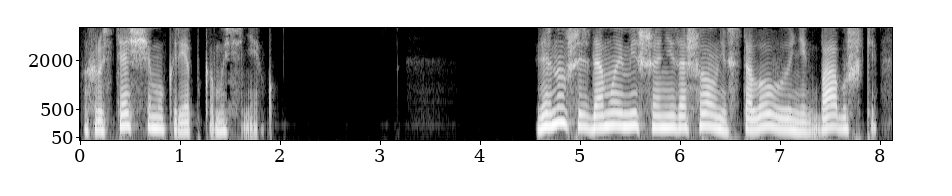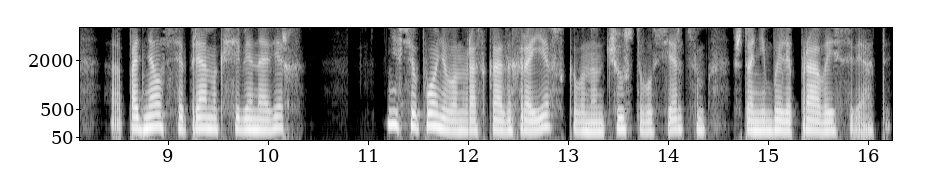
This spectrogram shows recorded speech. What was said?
по хрустящему крепкому снегу. Вернувшись домой, Миша не зашел ни в столовую, ни к бабушке, а поднялся прямо к себе наверх. Не все понял он в рассказах Раевского, но он чувствовал сердцем, что они были правы и святы.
